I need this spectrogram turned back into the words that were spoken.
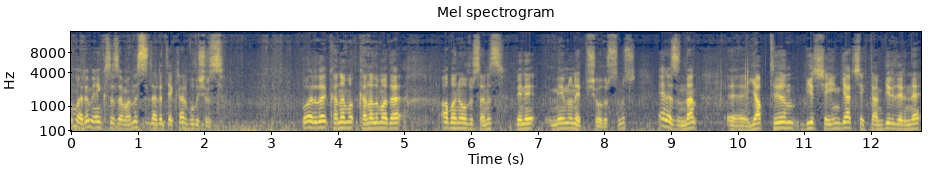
Umarım en kısa zamanda sizlerle tekrar buluşuruz. Bu arada kanalıma da abone olursanız beni memnun etmiş olursunuz. En azından e, yaptığım bir şeyin gerçekten birilerine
